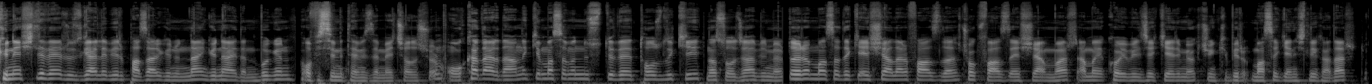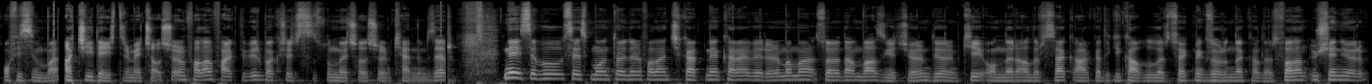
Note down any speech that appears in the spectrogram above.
Güneşli ve rüzgarlı bir pazar gününden günaydın. Bugün ofisimi temizlemeye çalışıyorum. O kadar dağınık ki masamın üstü ve tozlu ki nasıl olacağını bilmiyorum. Sonra masadaki eşyalar fazla. Çok fazla eşyam var ama koyabilecek yerim yok. Çünkü bir masa genişliği kadar ofisim var. Açıyı değiştirmeye çalışıyorum falan. Farklı bir bakış açısı sunmaya çalışıyorum kendimize. Neyse bu ses monitörleri falan çıkartmaya karar veriyorum ama sonradan vazgeçiyorum. Diyorum ki onları alırsak arkadaki kabloları sökmek zorunda kalırız falan. Üşeniyorum.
